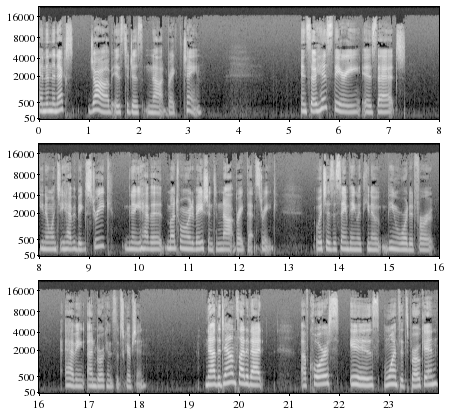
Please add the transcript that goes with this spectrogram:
And then the next job is to just not break the chain. And so his theory is that, you know, once you have a big streak, you know, you have a much more motivation to not break that streak, which is the same thing with, you know, being rewarded for having unbroken subscription. Now, the downside of that, of course, is once it's broken,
